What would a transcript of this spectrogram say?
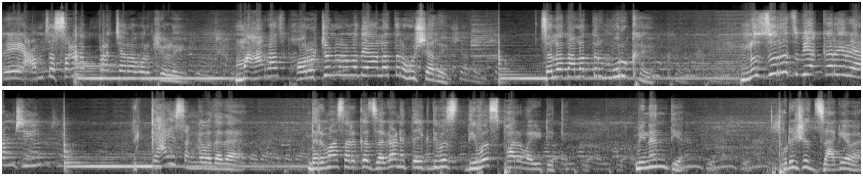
रे आमचा सगळा प्रचारावर खेळ आहे. महाराज फॉर्च्युनरमध्ये आला तर हुशार आहे. चलत आला तर मूर्ख आहे. नजरच बेकार आहे रे आमची. काय सांगावं दादा? धर्मासारखं जगाने तर एक दिवस दिवस फार वाईट येते. विनंती आहे. थोडेसे जागे व्हा.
